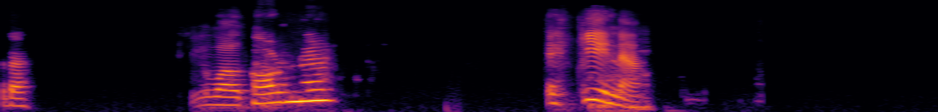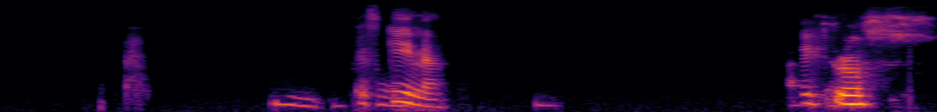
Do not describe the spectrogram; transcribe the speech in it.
Gracias. Corner. Esquina. Esquina. Cross.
